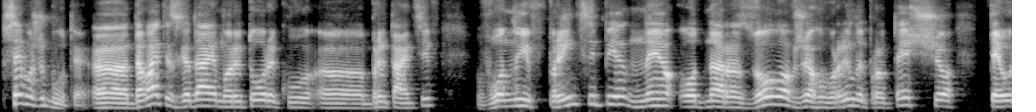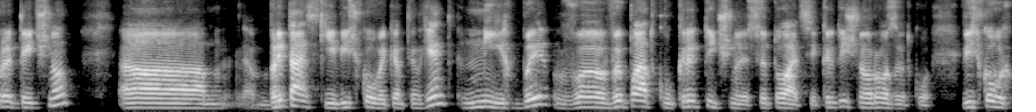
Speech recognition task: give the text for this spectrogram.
все може бути. Е, давайте згадаємо риторику е, британців. Вони, в принципі, неодноразово вже говорили про те, що теоретично е, британський військовий контингент міг би в випадку критичної ситуації, критичного розвитку військових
